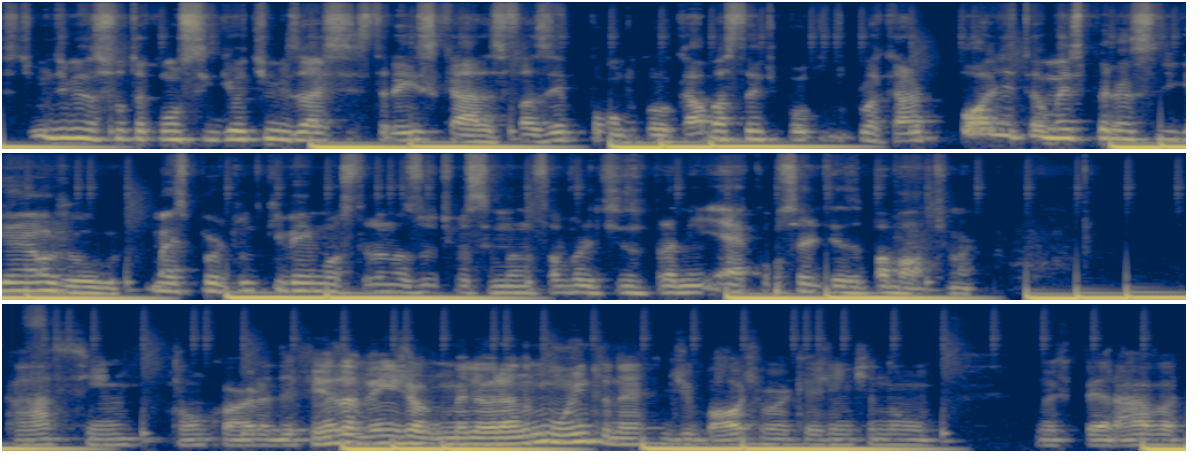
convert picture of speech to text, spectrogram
Se o time de Minnesota conseguir otimizar esses três caras, fazer ponto, colocar bastante ponto do placar, pode ter uma esperança de ganhar o jogo. Mas por tudo que vem mostrando nas últimas semanas, o favoritismo para mim é com certeza para Baltimore. Ah, sim, concordo. A defesa vem melhorando muito, né, de Baltimore, que a gente não, não esperava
